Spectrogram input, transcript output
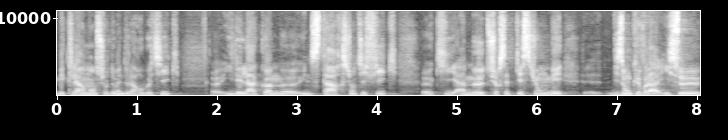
mais clairement sur le domaine de la robotique, euh, il est là comme euh, une star scientifique qui ameute sur cette question, mais disons que voilà, il,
